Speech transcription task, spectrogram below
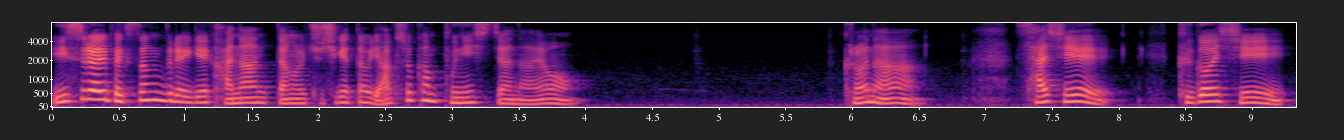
이스라엘 백성들에게 가나안 땅을 주시겠다고 약속한 분이시잖아요. 그러나 사실 그것이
